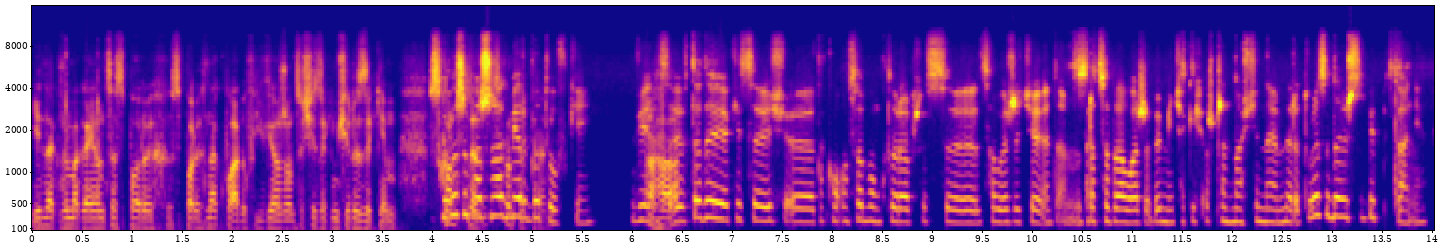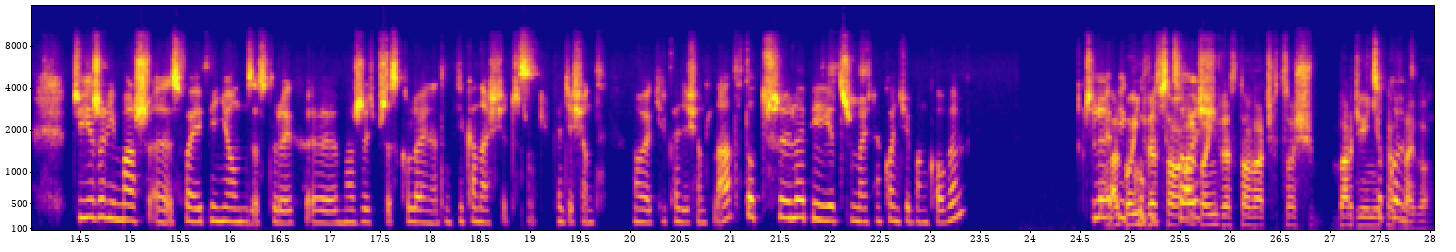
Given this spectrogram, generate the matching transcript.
jednak wymagające sporych, sporych nakładów i wiążące się z jakimś ryzykiem. Skąd Chyba, że masz nadmiar gotówki. Więc Aha. E, wtedy, jak jesteś e, taką osobą, która przez e, całe życie tam pracowała, żeby mieć jakieś oszczędności na emeryturę, zadajesz sobie pytanie, czy jeżeli masz swoje pieniądze, z których masz żyć przez kolejne tam kilkanaście czy tam kilkadziesiąt, małe kilkadziesiąt lat, to czy lepiej je trzymać na koncie bankowym, czy lepiej albo, inwesto coś, albo inwestować w coś bardziej niepewnego.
